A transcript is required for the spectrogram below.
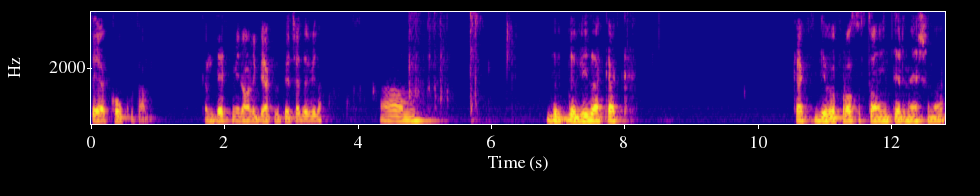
те колко там, към 10 милиона ли бяха за тече да видя. Да, да видя как как седи въпроса с този International.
